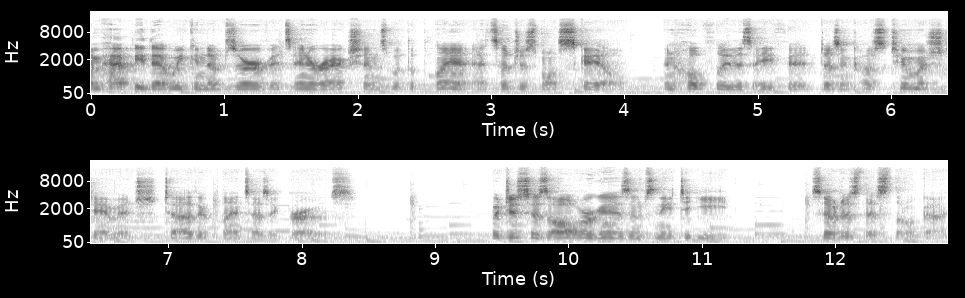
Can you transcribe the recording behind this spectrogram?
I'm happy that we can observe its interactions with the plant at such a small scale, and hopefully this aphid doesn't cause too much damage to other plants as it grows. But just as all organisms need to eat, so does this little guy.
